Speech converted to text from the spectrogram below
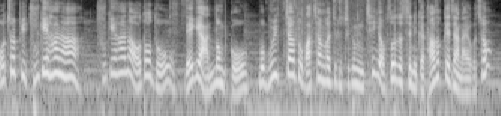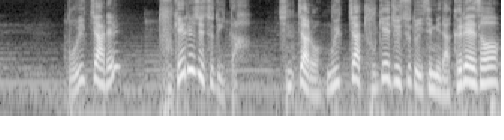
어차피 두 개 하나 두 개 하나 얻어도 네 개 안 넘고 뭐 물자도 마찬가지로 지금 책이 없어졌으니까 다섯 개잖아요 그쵸? 물자를 두 개를 줄 수도 있다 진짜로 물자 두 개 줄 수도 있습니다. 그래서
